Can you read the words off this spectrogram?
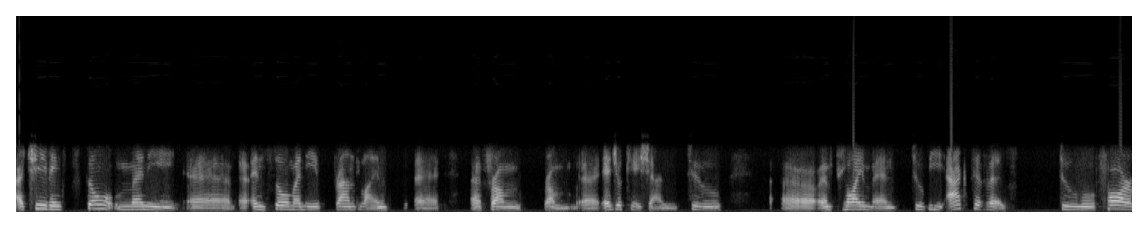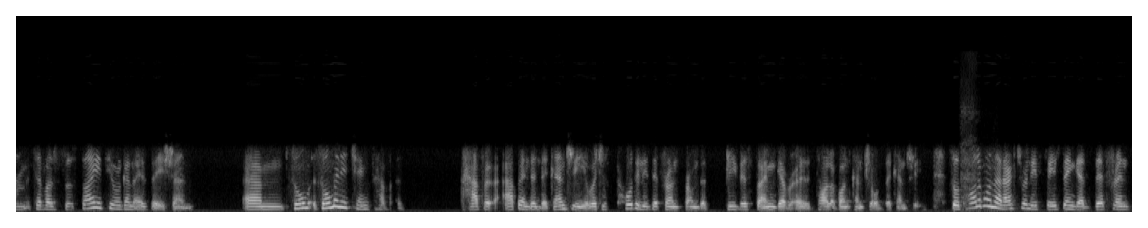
achieving so many uh, in so many front lines uh, uh, from from uh, education to uh, employment to be activists to form civil society organizations. Um, so so many things have have happened in the country, which is totally different from the previous time Taliban controlled the country. So Taliban are actually facing a different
